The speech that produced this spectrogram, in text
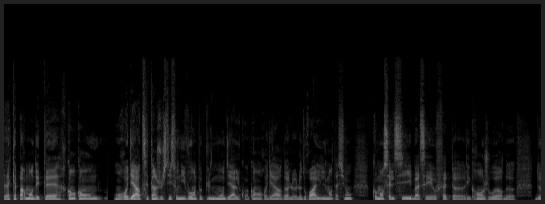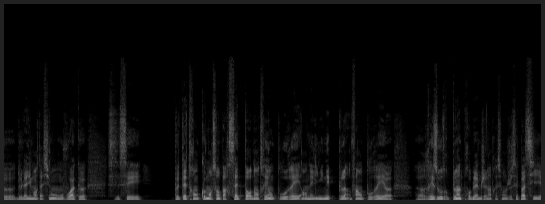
l'accaparement des terres, quand, on, regarde cette injustice au niveau un peu plus mondial, quoi. quand on regarde le, droit à l'alimentation, comment celle-ci, bah, c'est au fait euh, des grands joueurs de, de l'alimentation, on voit que c'est peut-être en commençant par cette porte d'entrée, on pourrait en éliminer plein, enfin on pourrait euh, euh, résoudre plein de problèmes, j'ai l'impression. Je ne sais pas si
